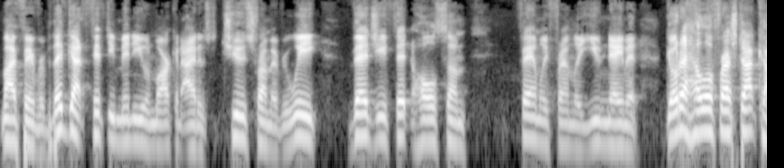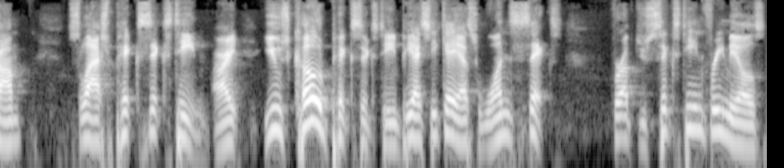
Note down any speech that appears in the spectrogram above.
my favorite. But they've got 50 menu and market items to choose from every week. Veggie, fit and wholesome, family friendly, you name it. Go to HelloFresh.com slash pick 16. All right. Use code pick 16, P I C K S 1 6 for up to 16 free meals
